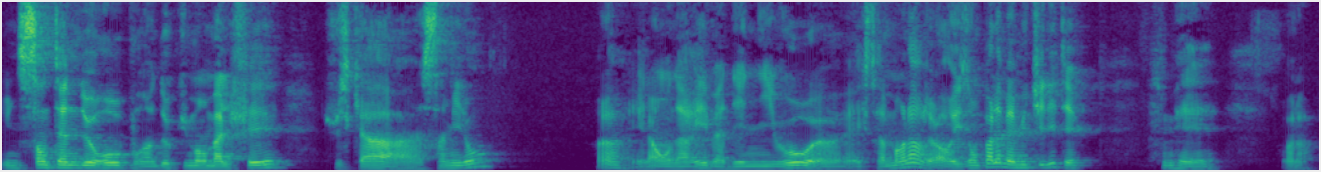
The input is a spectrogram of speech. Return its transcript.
d'une centaine d'euros pour un document mal fait jusqu'à 5000 euros. Voilà. Et là, on arrive à des niveaux euh, extrêmement larges. Alors, ils n'ont pas la même utilité, mais voilà.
